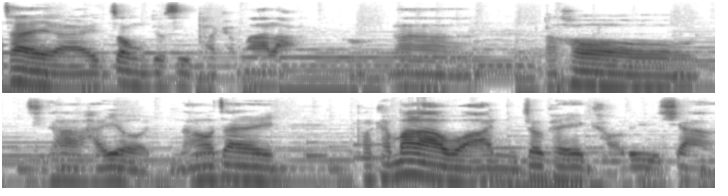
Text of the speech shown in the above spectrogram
再来种就是帕卡马拉，那然后其他还有，然后在帕卡马拉完，你就可以考虑像。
